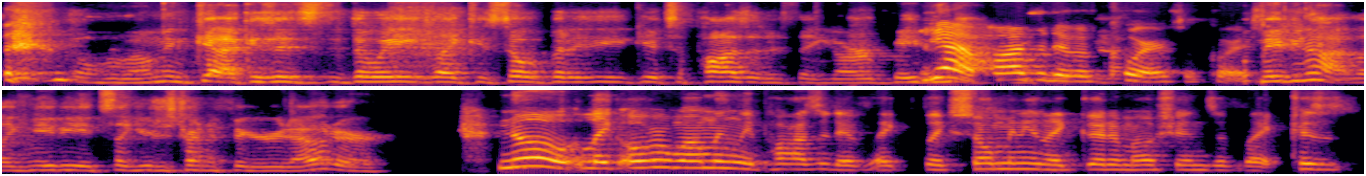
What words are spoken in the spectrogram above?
overwhelming, yeah, because it's the way like so, but it, it's a positive thing, or maybe yeah, not. positive, of course, of course. Maybe not. Like maybe it's like you're just trying to figure it out, or no, like overwhelmingly positive. Like like so many like good emotions of like because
